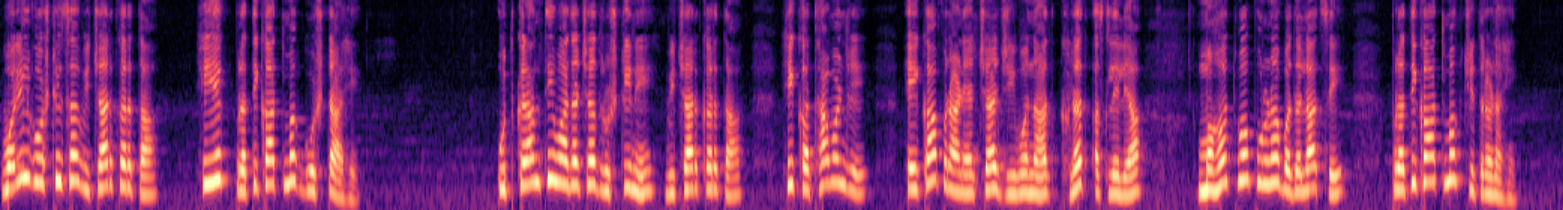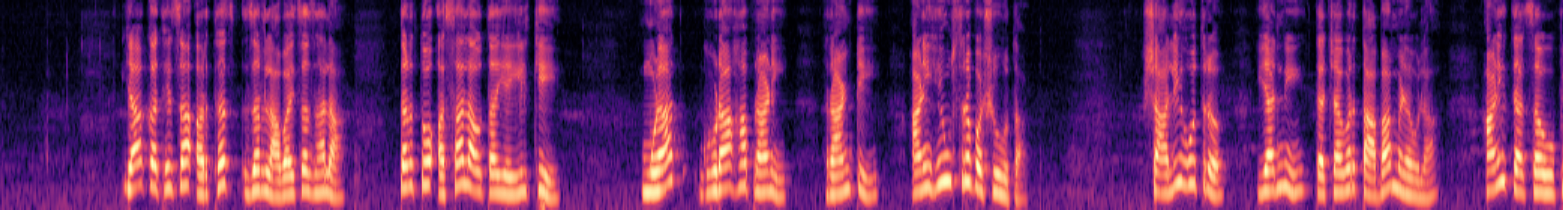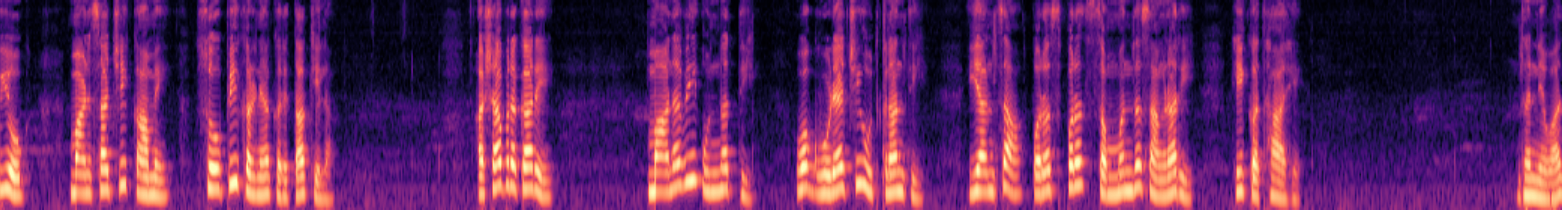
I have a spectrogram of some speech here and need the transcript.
वरील गोष्टीचा विचार करता ही एक प्रतिकात्मक गोष्ट आहे. उत्क्रांतीवादाच्या दृष्टीने विचार करता ही कथा म्हणजे एका प्राण्याच्या जीवनात घडत असलेल्या महत्त्वपूर्ण बदलाचे प्रतिकात्मक चित्रण आहे. या कथेचा अर्थच जर लावायचा झाला तर तो असा लावता येईल की मुळात घोडा हा प्राणी रानटी आणि हिंस्र पशु होता. शालिहोत्र यांनी त्याच्यावर ताबा मिळवला आणि त्याचा उपयोग माणसाची कामे सोपी करण्याकरिता केला. अशा प्रकारे मानवी उन्नती व घोड्याची उत्क्रांती यांचा परस्पर संबंध सांगणारी ही कथा आहे. धन्यवाद.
